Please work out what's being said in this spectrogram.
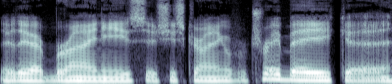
There they are, Bryony's. She's crying over tray bake. Uh,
